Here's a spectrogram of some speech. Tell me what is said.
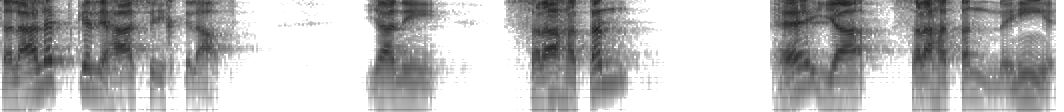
دلالت کے لحاظ سے اختلاف یعنی سراہتن ہے یا سراہتن نہیں ہے۔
